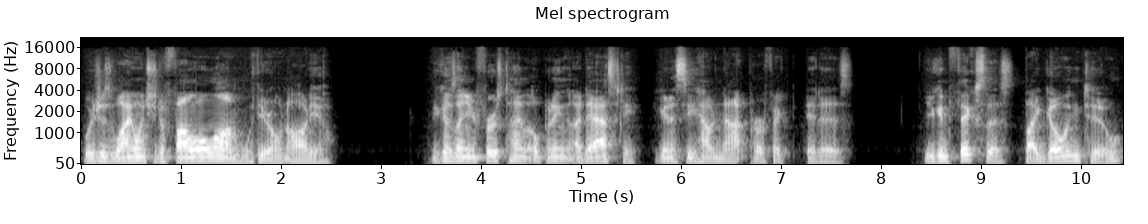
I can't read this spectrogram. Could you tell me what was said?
which is why I want you to follow along with your own audio. Because on your first time opening Audacity, you're going to see how not perfect it is. You can fix this by going to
